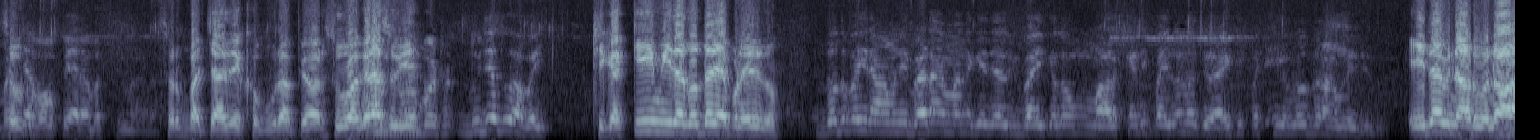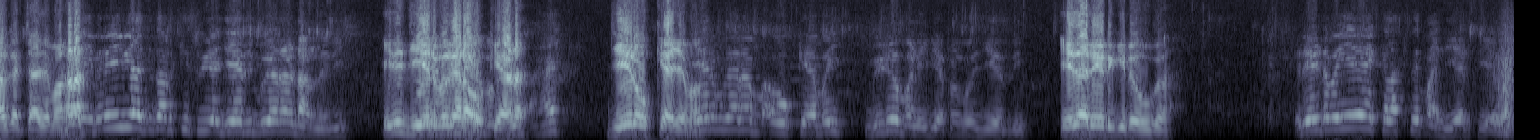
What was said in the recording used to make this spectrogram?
ਬੱਚਾ ਬਹੁਤ ਪਿਆਰਾ ਬੱਸੀ ਮਗਰ ਸਰ ਬੱਚਾ ਦੇਖੋ ਪੂਰਾ ਪਿਓਰ ਸੂਆ ਕਿਹੜਾ ਸੂਈ ਹੈ ਦੂਜਾ ਸੂਆ ਬਈ। ਠੀਕ ਹੈ ਕੀ ਉਮੀਦ ਆ ਦੁੱਧ ਦੇ ਆਪਣੇ ਇਹਦੇ ਤੋਂ? ਦੁੱਧ ਬਈ ਰਾਮ ਨਹੀਂ ਬੈਠਾ ਮੰਨ ਕੇ ਚੱਲ 22 ਕਿਲੋ ਮਾਲਕਾਂ ਦੀ ਪਹਿਲਾਂ ਦਾ ਚੋਇਆ ਕਿ 25 ਕਿਲੋ ਦੁੱਧ ਰਾਮ ਨਹੀਂ ਦੇ ਦੂ। ਇਹਦਾ ਵੀ ਨਾੜੂ ਨਾਲ ਕੱਚਾ ਜਮਾ ਹਨਾ ਵੀਰੇ ਇਹ ਵੀ ਅੱਜ ਤੜਕੀ ਸੂਈ ਆ ਜੇਰ ਵਗੈਰਾ ਡਾਨੇ ਦੀ। ਇਹਦੀ ਜੇਰ ਵਗੈਰਾ ਓਕੇ ਆ ਨਾ? ਹੈ? ਜੇਰ ਓਕੇ ਆ ਜਮਾ ਜੇਰ ਵਗੈਰਾ ਓਕੇ ਆ ਬਈ ਵੀਡੀਓ ਬਣੀ ਦੀ ਆਪਣੇ ਕੋਲ ਜੇਰ ਦੀ। ਇਹਦਾ ਰੇਟ ਕੀ ਰਹੂਗਾ? ਰੇਟ ਬਈ ਇਹ 1 ਲੱਖ ਤੇ 5000 ਰੁਪਏ ਹੈਗਾ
